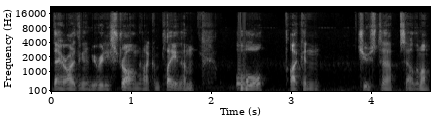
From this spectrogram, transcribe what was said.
they're either going to be really strong and I can play them, or I can choose to sell them on.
